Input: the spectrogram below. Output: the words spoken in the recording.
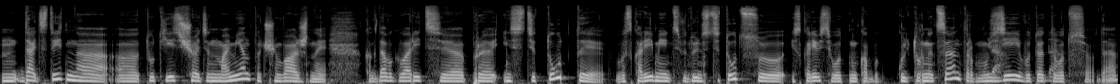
да, действительно, э, тут есть еще один момент очень важный. Когда вы говорите про институты, вы скорее имеете в виду институцию и, скорее всего, ну, как бы культурный центр, музей, да, вот это да. вот все, да.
